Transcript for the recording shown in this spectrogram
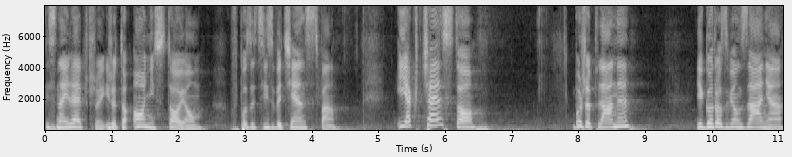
jest najlepszy i że to oni stoją w pozycji zwycięstwa. I jak często Boże plany, Jego rozwiązania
